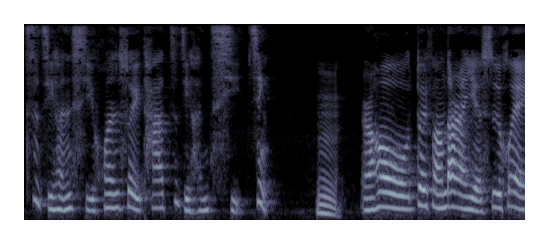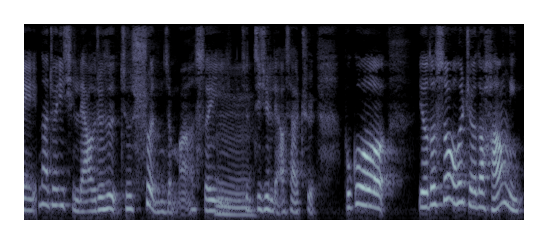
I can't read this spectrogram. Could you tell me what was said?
自己很喜欢，所以他自己很起劲，嗯，然后对方当然也是会，那就一起聊，就是就顺着嘛，所以就继续聊下去。嗯、不过。有的时候我会觉得，好像你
